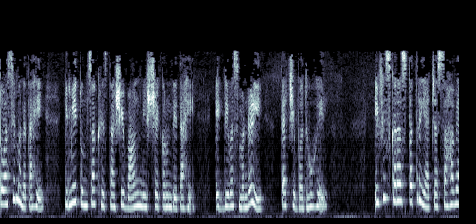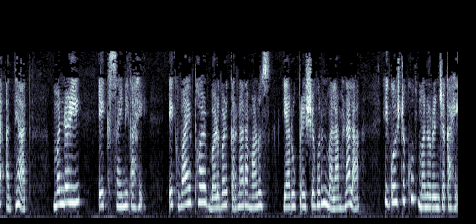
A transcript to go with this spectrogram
तो असे म्हणत आहे की मी तुमचा ख्रिस्ताशी वांग निश्चय करून देत आहे. एक दिवस मंडळी त्याची वधू होईल. इफिस्करास पत्र याच्या सहाव्या अध्यात मंडळी एक सैनिक आहे. एक वायफळ बडबड करणारा माणूस या रूपरेषेवरून मला म्हणाला ही गोष्ट खूप मनोरंजक आहे.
